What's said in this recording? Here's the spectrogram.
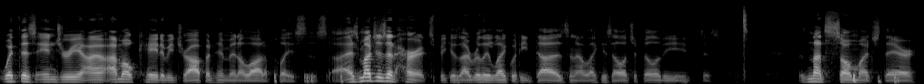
with this injury, I, am okay to be dropping him in a lot of places. Uh, as much as it hurts, because I really like what he does and I like his eligibility. It's just there's not so much there.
